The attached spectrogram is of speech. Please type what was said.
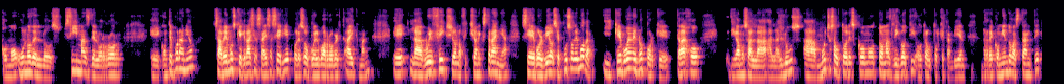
como uno de los cimas del horror eh, contemporáneo sabemos que gracias a esa serie, por eso vuelvo a Robert Eichmann, eh, la weird fiction o ficción extraña se volvió, se puso de moda. Y qué bueno porque trajo, digamos, a la, a la luz a muchos autores como Thomas Ligotti, otro autor que también recomiendo bastante,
